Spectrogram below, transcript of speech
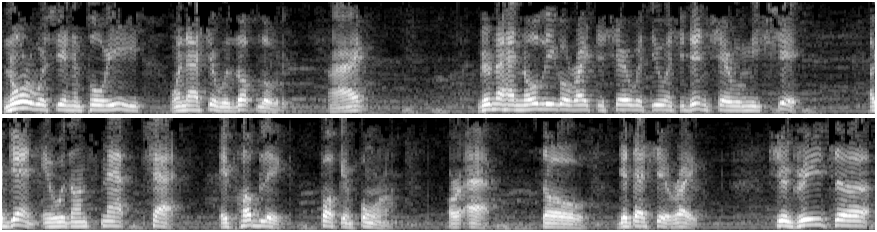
nor was she an employee when that shit was uploaded. All Grivna had no legal right to share with you and she didn't share with me shit. Again, it was on Snapchat, a public fucking forum or app. So get that shit right. She agreed to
